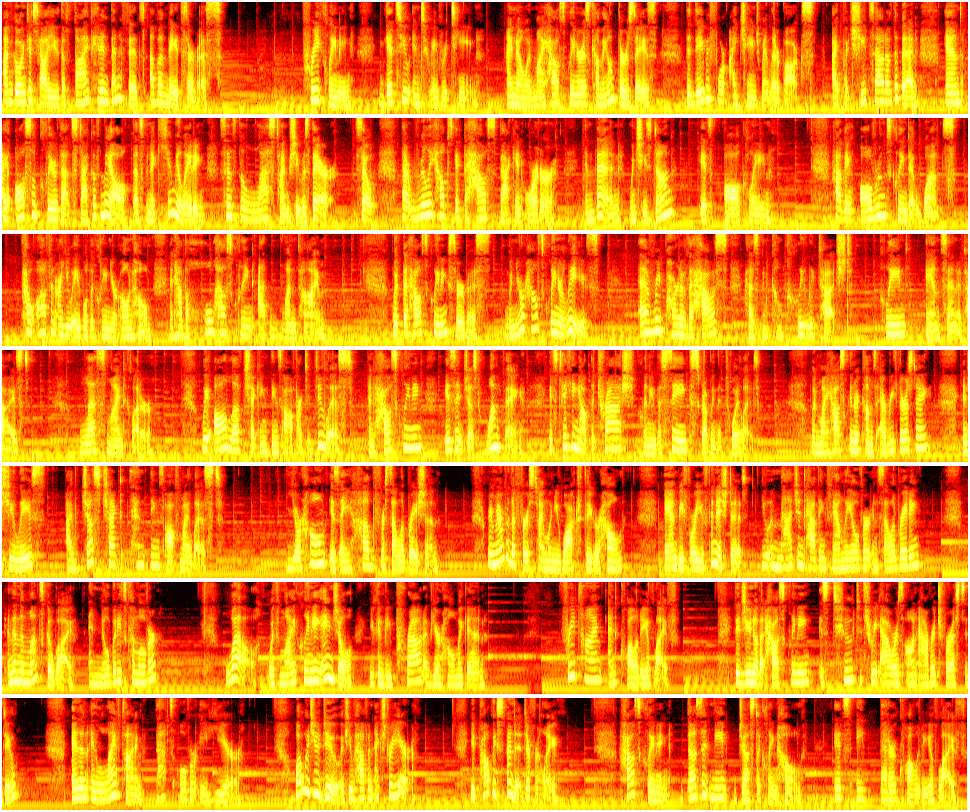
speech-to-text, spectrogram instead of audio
I'm going to tell you the five hidden benefits of a maid service. Pre-cleaning gets you into a routine. I know when my house cleaner is coming on Thursdays, the day before I change my litter box. I put sheets out of the bed, and I also clear that stack of mail that's been accumulating since the last time she was there. So that really helps get the house back in order. And then, when she's done, it's all clean. Having all rooms cleaned at once. How often are you able to clean your own home and have the whole house cleaned at one time? With the house cleaning service, when your house cleaner leaves, every part of the house has been completely touched, cleaned, and sanitized. Less mind clutter. We all love checking things off our to-do list, and house cleaning isn't just one thing. It's taking out the trash, cleaning the sink, scrubbing the toilet. When my house cleaner comes every Thursday and she leaves, I've just checked 10 things off my list. Your home is a hub for celebration. Remember the first time when you walked through your home? And before you finished it, you imagined having family over and celebrating? And then the months go by and nobody's come over? Well, with My Cleaning Angel, you can be proud of your home again. Free time and quality of life. Did you know that house cleaning is two to three hours on average for us to do? And in a lifetime, that's over a year. What would you do if you have an extra year? You'd probably spend it differently. House cleaning doesn't mean just a clean home. It's a better quality of life.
